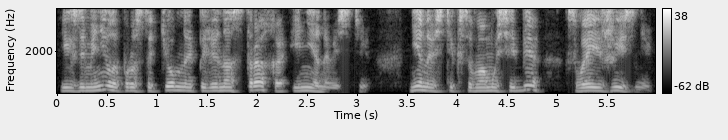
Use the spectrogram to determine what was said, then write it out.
их заменила просто темная пелена страха и ненависти. Ненависти к самому себе, к своей жизни.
